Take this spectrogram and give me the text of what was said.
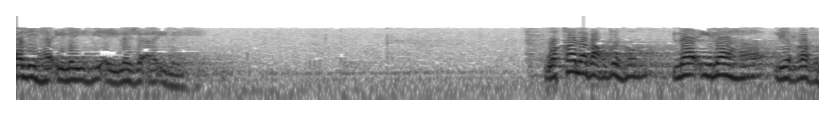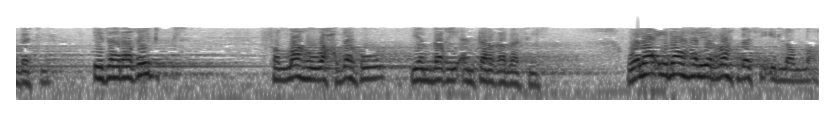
أله إليه أي لجأ إليه. وقال بعضهم لا إله للرغبة إذا رغبت فالله وحده ينبغي أن ترغب فيه. ولا إله للرهبة إلا الله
